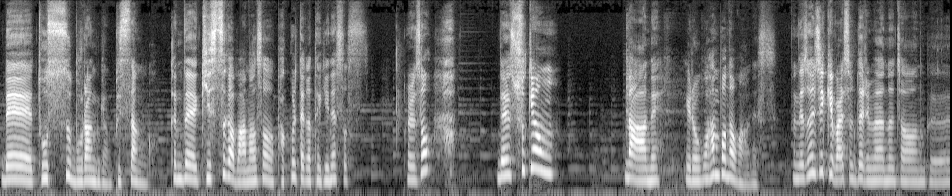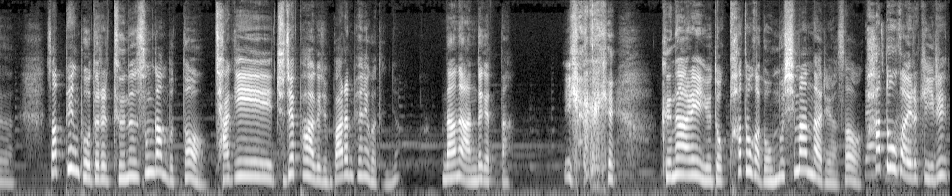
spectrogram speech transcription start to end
내 도스 물안경 비싼 거. 근데 기스가 많아서 바꿀 때가 되긴 했었어. 그래서 내 수경 나 안 해. 이러고 한 번 하고 안 했어. 근데 솔직히 말씀드리면은 전 그 서핑 보드를 드는 순간부터 자기 주제 파악이 좀 빠른 편이거든요. 나는 안 되겠다. 이게 그게 그날이 유독 파도가 너무 심한 날이어서 파도가 이렇게 이리-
